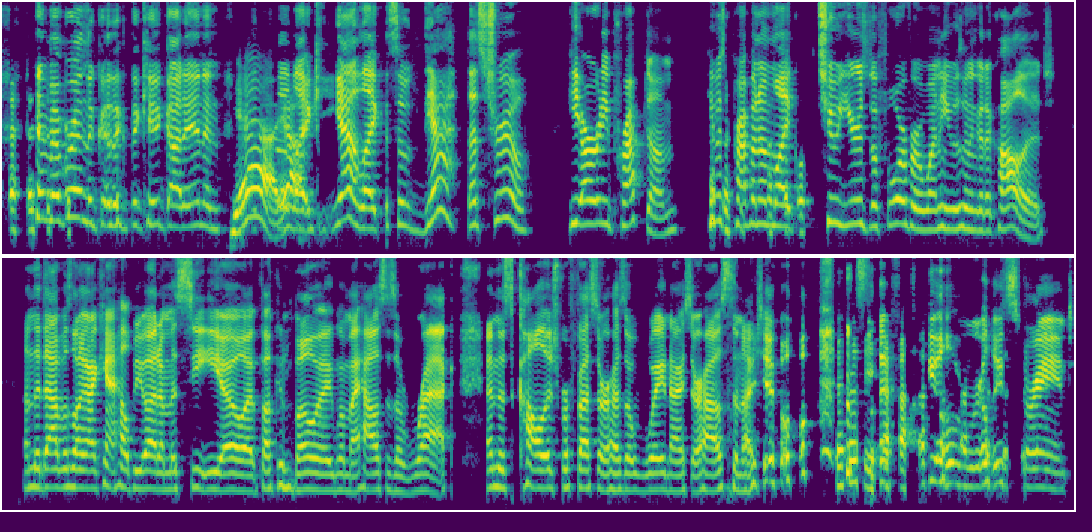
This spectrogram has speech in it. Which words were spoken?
Remember, and the, the the kid got in and yeah, yeah. Like, yeah, like, so yeah, that's true. He already prepped them. He was prepping them like two years before for when he was going to go to college. And the dad was like, I can't help you out. I'm a CEO at fucking Boeing when my house is a wreck. And this college professor has a way nicer house than I do. it's like, Yeah. feel really strange.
